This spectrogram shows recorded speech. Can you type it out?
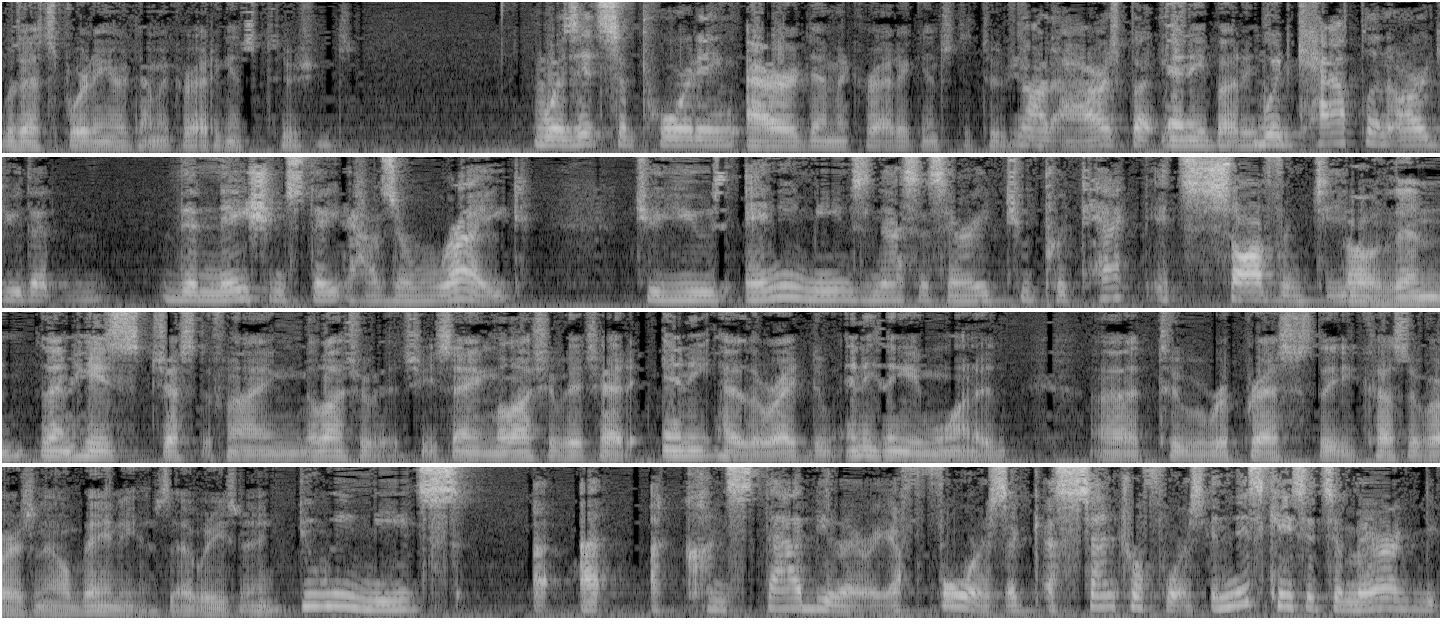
Was that supporting our democratic institutions? was it supporting Our democratic institutions? not ours, but Anybody? Would Kaplan argue that the nation state has a right to use any means necessary to protect its sovereignty? Oh, then, then he's justifying Milosevic. He's saying Milosevic had any had the right to do anything he wanted uh, to repress the Kosovars in Albania. Is that what he's saying? do we need a constabulary, a force, a, a central force? In this case, it's America,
